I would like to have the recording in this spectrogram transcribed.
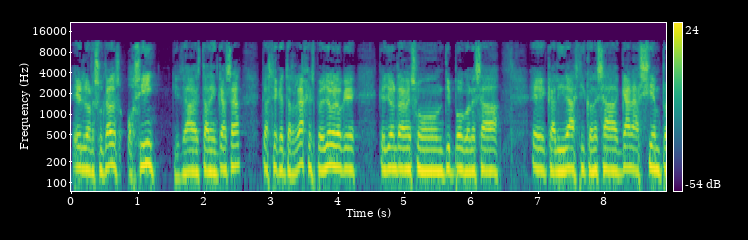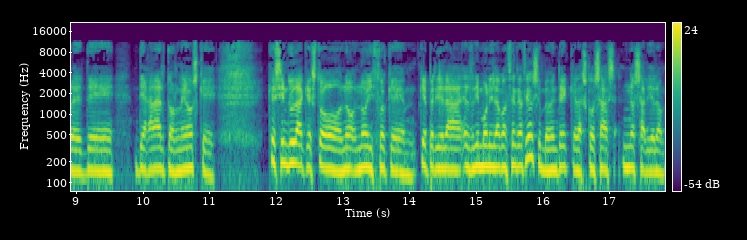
en los resultados, o sí, Quizá estar en casa te hace que te relajes, pero yo creo que, que John Ram es un tipo con esa eh, calidad y con esa ganas siempre de, de ganar torneos que, que sin duda que esto no, no hizo que, que perdiera el ritmo ni la concentración, simplemente que las cosas no salieron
